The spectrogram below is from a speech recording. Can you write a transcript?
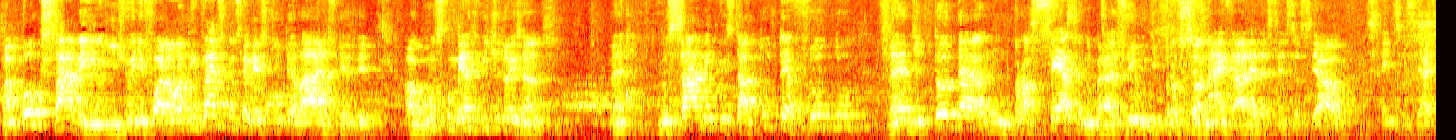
Mas poucos sabem, em Juiz de Fora ontem, vários conselheiros tutelares, quer dizer, alguns com menos de 22 anos. Né? Não sabem que o Estatuto é fruto né, de todo um processo no Brasil de profissionais da área da assistência social, assistentes sociais,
